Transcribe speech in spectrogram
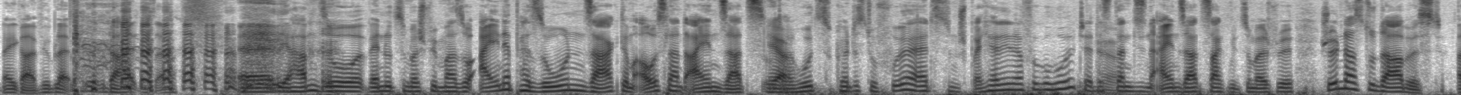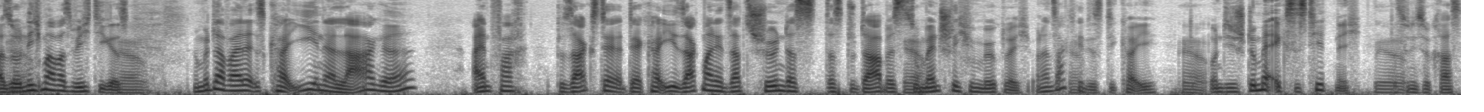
na egal, wir, bleiben, wir unterhalten uns einfach. äh, wir haben so, wenn du zum Beispiel mal so eine Person sagt im Ausland einen Satz und ja. dann holst, könntest du früher, hättest du einen Sprecher dir dafür geholt, hättest ja. dann diesen einen Satz sagt, wie zum Beispiel, schön, dass du da bist. Also ja. nicht mal was Wichtiges. Ja. Und mittlerweile ist KI in der Lage, einfach, du sagst der, der KI, sag mal den Satz, schön, dass, dass du da bist, ja. so menschlich wie möglich. Und dann sagt dir das die KI. Und die Stimme existiert nicht. Das finde ich so krass.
